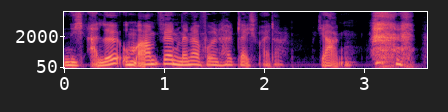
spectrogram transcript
nicht alle umarmt werden, Männer wollen halt gleich weiter jagen.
